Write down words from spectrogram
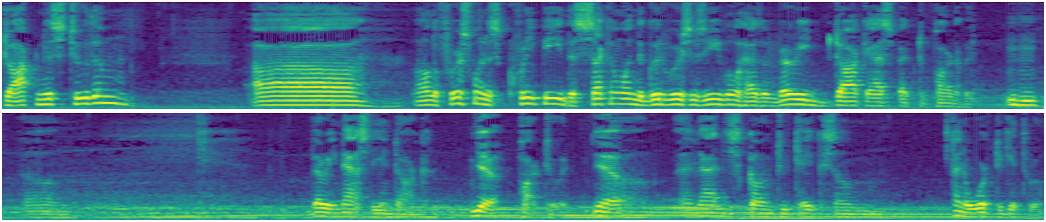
darkness to them? Uh, well, the first one is creepy. The second one, the good versus evil, has a very dark aspect to part of it. Mm-hmm. Um, very nasty and dark Yeah. part to it. Yeah. Um, and that's going to take some kind of work to get through.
